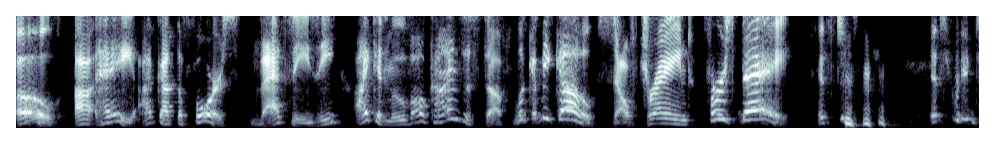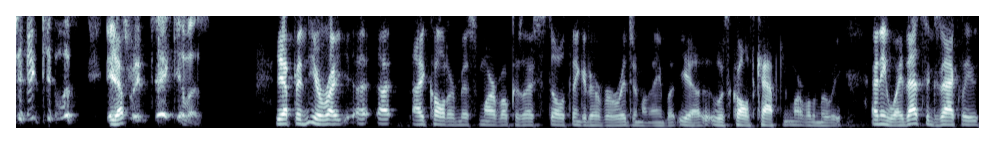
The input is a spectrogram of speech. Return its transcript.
oh, uh, hey, I've got the Force. That's easy. I can move all kinds of stuff. Look at me go. Self trained. First day. It's just, it's ridiculous. It's ridiculous. Yep, and you're right. I, I, I called her Miss Marvel because I still think of her original name, but yeah, it was called Captain Marvel the movie. Anyway, that's exactly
